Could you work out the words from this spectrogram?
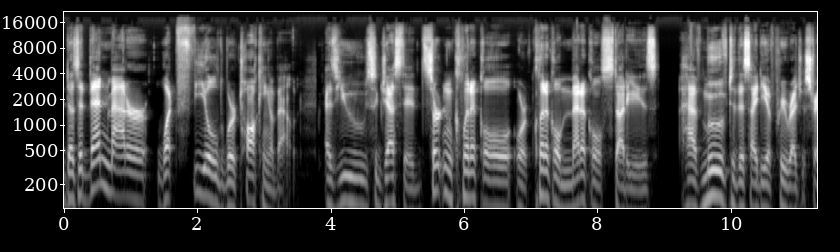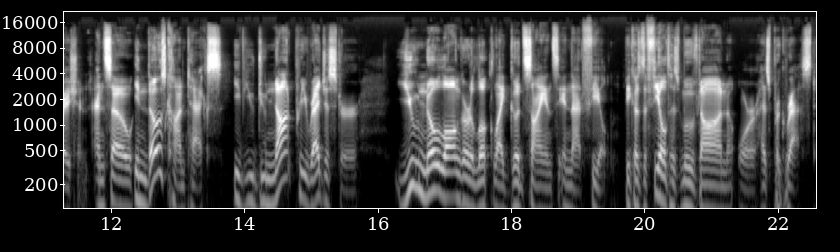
does it then matter what field we're talking about? As you suggested, certain clinical or clinical medical studies have moved to this idea of pre registration. And so, in those contexts, if you do not pre register, you no longer look like good science in that field because the field has moved on or has progressed.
